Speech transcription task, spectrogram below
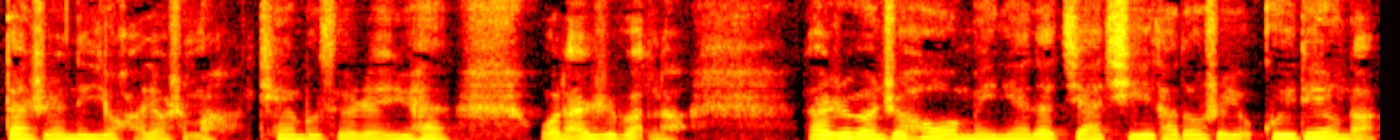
但是那句话叫什么？天不遂人愿，我来日本了。来日本之后，每年的假期他都是有规定的，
